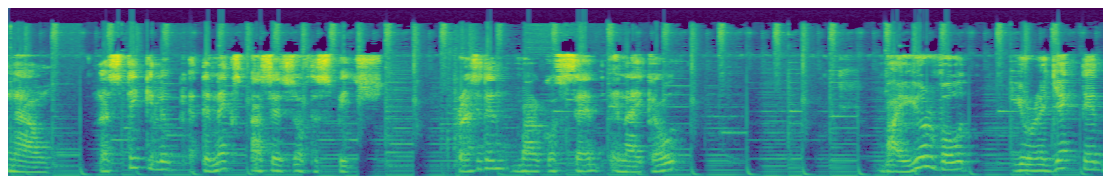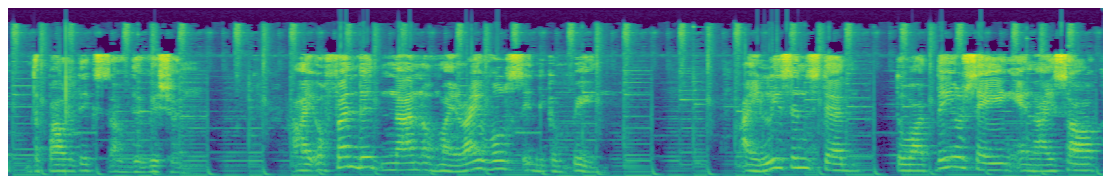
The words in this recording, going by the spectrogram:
Now, let's take a look at the next passage of the speech. President Marcos said, and I quote, By your vote, you rejected the politics of division. I offended none of my rivals in the campaign. I listened instead to what they were saying and I saw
